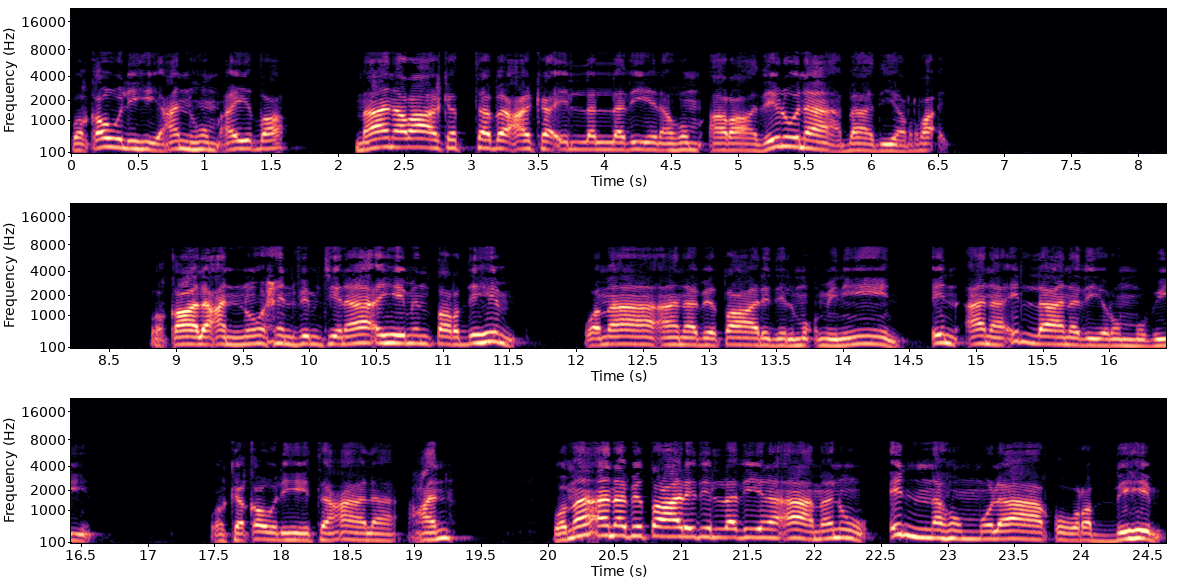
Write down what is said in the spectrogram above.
وقوله عنهم أيضا ما نراك اتبعك إلا الذين هم أراذلنا بادي الرأي. وقال عن نوح في امتناعه من طردهم وما أنا بطارد المؤمنين إن أنا إلا نذير مبين وكقوله تعالى عنه وما أنا بطارد الذين آمنوا إنهم ملاقوا ربهم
